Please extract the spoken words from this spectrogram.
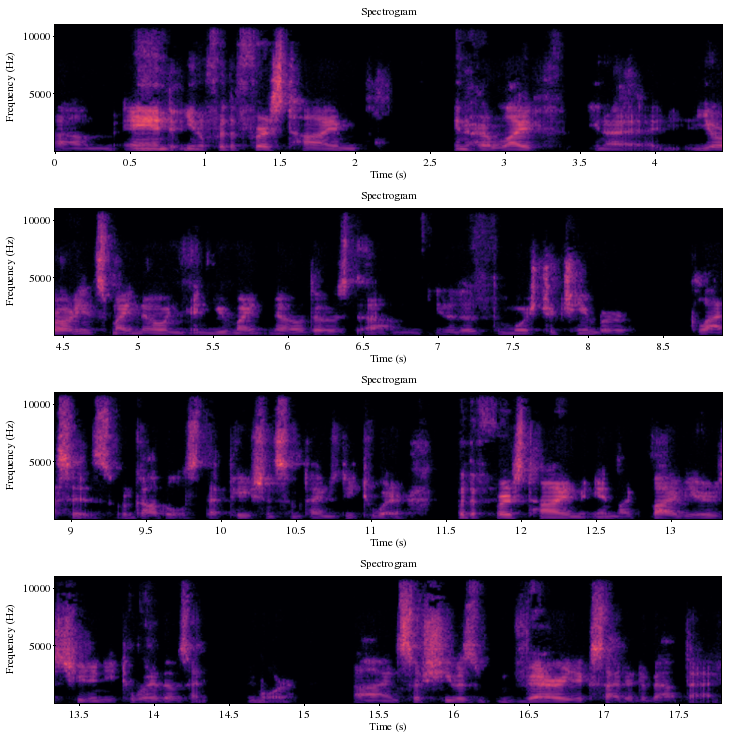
Um, and you know, for the first time in her life, you know, your audience might know, and, and you might know those, um, you know, the, the moisture chamber glasses or goggles that patients sometimes need to wear. For the first time in like five years, she didn't need to wear those anymore. Uh, and so she was very excited about that.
